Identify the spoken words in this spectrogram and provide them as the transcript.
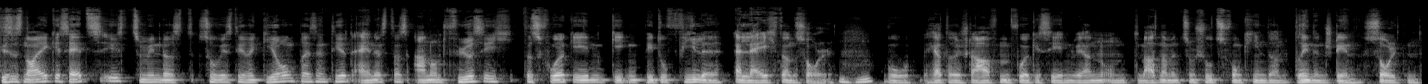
Dieses neue Gesetz ist, zumindest so wie es die Regierung präsentiert, eines, das an und für sich das Vorgehen gegen Pädophile erleichtern soll, mhm. wo härtere Strafen vorgesehen werden und Maßnahmen zum Schutz von Kindern drinnen stehen sollten.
